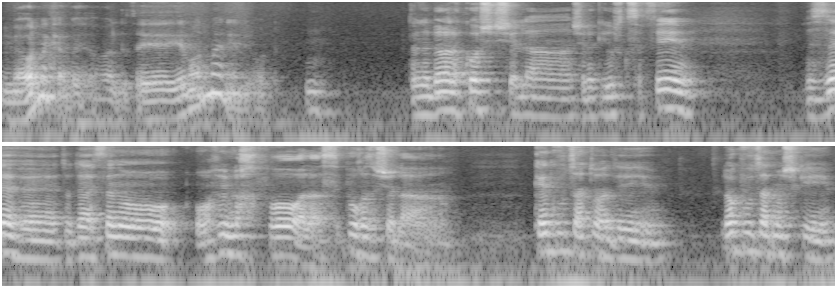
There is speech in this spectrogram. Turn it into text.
אני מאוד מקווה, אבל זה יהיה מאוד מעניין לראות. אתה מדבר על הקושי של, ה... של הגיוס כספים וזה, ואתה יודע, אצלנו אוהבים לחפור על הסיפור הזה של ה... כן קבוצת אוהדים, לא קבוצת משקיעים.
